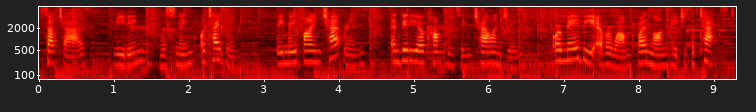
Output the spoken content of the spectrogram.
such as reading, listening, or typing. They may find chat rooms and video conferencing challenging, or may be overwhelmed by long pages of text.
